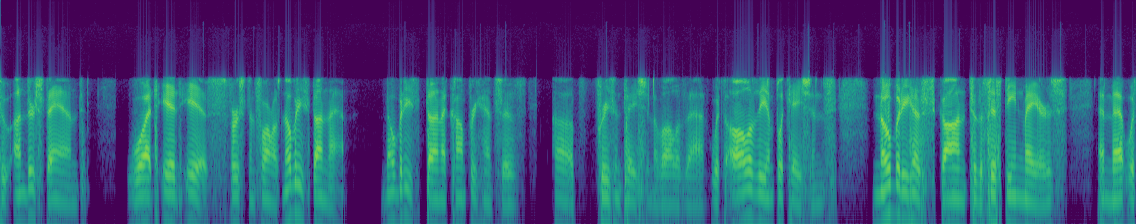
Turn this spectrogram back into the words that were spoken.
to understand what it is, first and foremost. Nobody's done that. Nobody's done a comprehensive uh, presentation of all of that with all of the implications. Nobody has gone to the 15 mayors and met with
